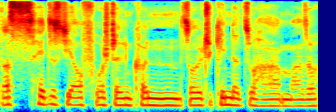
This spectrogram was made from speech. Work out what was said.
das hättest du dir auch vorstellen können, solche Kinder zu haben. Also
